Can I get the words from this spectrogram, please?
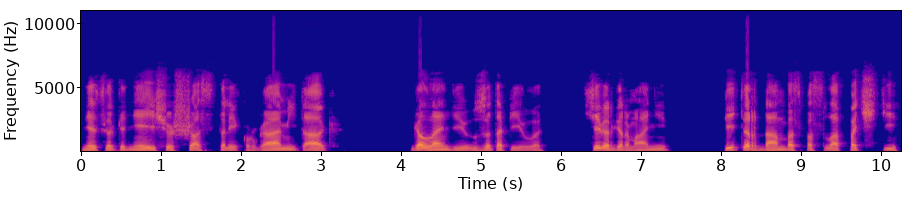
несколько дней еще шастали кругами и так. Голландию затопило, север Германии, Питер дамба спасла почти.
